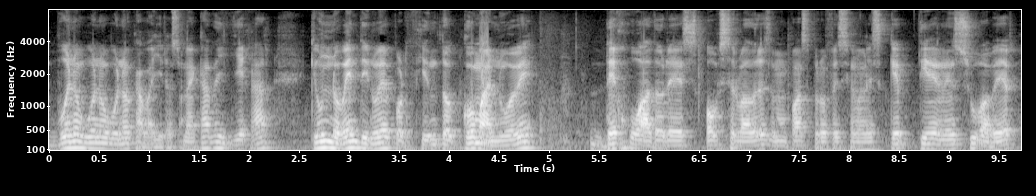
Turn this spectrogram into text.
Bueno, bueno, bueno, caballeros, me acaba de llegar que un 99,9% de jugadores observadores de mapas profesionales que tienen en su haber,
